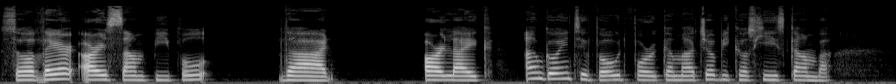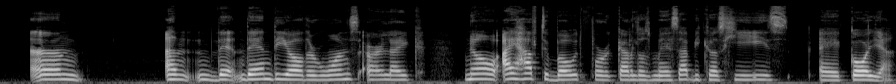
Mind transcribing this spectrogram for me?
So there are some people that are like, I'm going to vote for Camacho because he's Camba. And and then then the other ones are like, no, I have to vote for Carlos Mesa because he is uh, Colla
